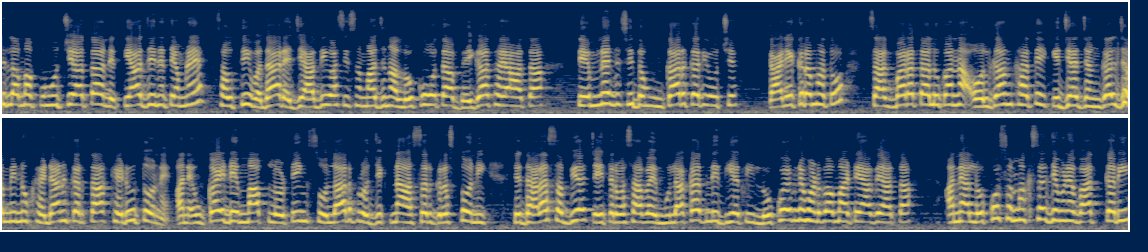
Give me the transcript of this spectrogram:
જિલ્લામાં પહોંચ્યા હતા અને ત્યાં જઈને તેમણે સૌથી વધારે જે આદિવાસી સમાજના લોકો હતા, ભેગા થયા હતા. તેમને જ સીધો હુંકાર કર્યો છે. કાર્યક્રમ હતો સાગબારા તાલુકાના ઓલગામ ખાતે કે જ્યાં જંગલ જમીનનું ખેડાણ કરતા ખેડૂતોને અને ઉકાઈ ડેમમાં પ્લોટિંગ સોલાર પ્રોજેક્ટના અસરગ્રસ્તોની જે ધારાસભ્ય ચૈતર વસાવાએ મુલાકાત લીધી હતી, લોકો એમને મળવા માટે આવ્યા હતા. અને આ લોકો સમક્ષ જેમણે વાત કરી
